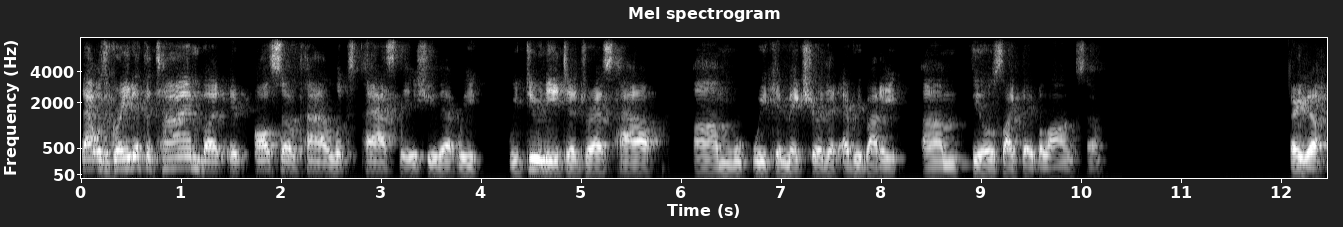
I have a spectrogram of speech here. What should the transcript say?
that was great at the time, but it also kind of looks past the issue that we we do need to address how um, we can make sure that everybody um, feels like they belong. So there you go.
